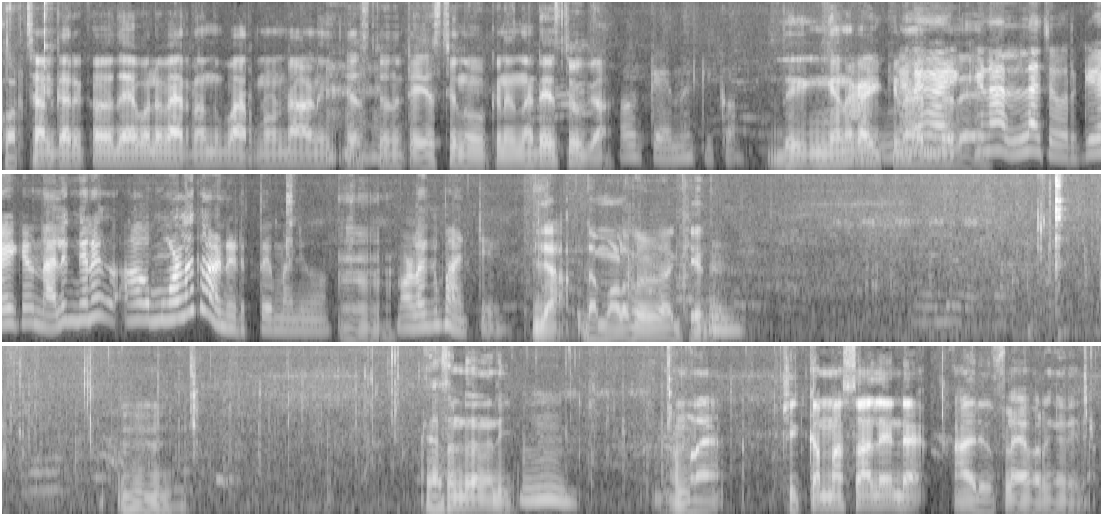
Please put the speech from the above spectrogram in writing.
കുറച്ച് ആൾക്കാരൊക്കെ ഇതേപോലെ വരണമെന്ന് പറഞ്ഞുകൊണ്ടാണ് ജസ്റ്റ് ഒന്ന് ടേസ്റ്റ് നോക്കണത്. എന്നാ ടേസ്റ്റ് നോക്കുക ഇത് ഇങ്ങനെ കഴിക്കണ ഇങ്ങനെ കഴിക്കണ അല്ല ചോർക്ക് കഴിക്കണം. എന്നാലും ഇങ്ങനെ ആ, മുളകാണ് എടുത്ത് മനു. ഉം. മുളക് മാറ്റി. ഇല്ല ഇതാ മുളക് ഒഴിവാക്കിയത്. രസമുണ്ട് സംഗതി. നമ്മളെ ചിക്കൻ മസാലേന്റെ ആ ഒരു ഫ്ലേവർ ഇങ്ങനെ വരാം.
